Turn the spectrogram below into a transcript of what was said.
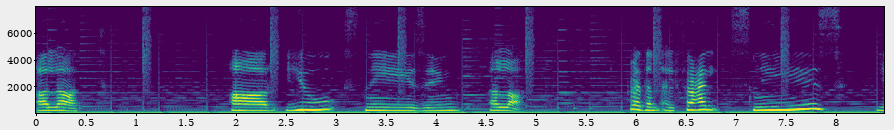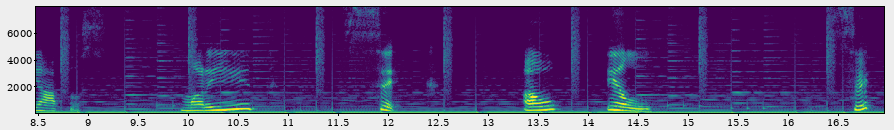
a lot? Are you sneezing a lot? فإذا الفعل sneeze يعطس مريض sick أو ill sick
